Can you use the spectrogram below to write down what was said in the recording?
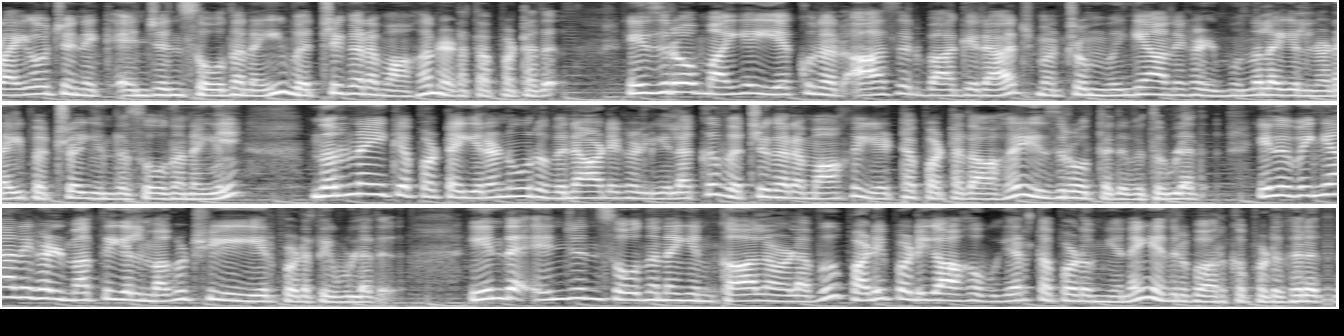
கிரயோஜெனிக் என்ஜின் சோதனை வெற்றிகரமாக நடத்தப்பட்டது. இஸ்ரோ மைய இயக்குநர் ஆசிர் பாகிராஜ் மற்றும் விஞ்ஞானிகள் முன்னிலையில் நடைபெற்ற இந்த சோதனையில் நிர்ணயிக்கப்பட்ட இருநூறு வினாடிகள் இலக்கு வெற்றிகரமாக எட்டப்பட்டதாக இஸ்ரோ தெரிவித்துள்ளது. இது விஞ்ஞானிகள் மத்தியில் மகிழ்ச்சியை ஏற்படுத்தியுள்ளது. இந்த என்ஜின் சோதனையின் கால அளவு படிப்படியாக உயர்த்தப்படும் என எதிர்பார்க்கப்படுகிறது.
